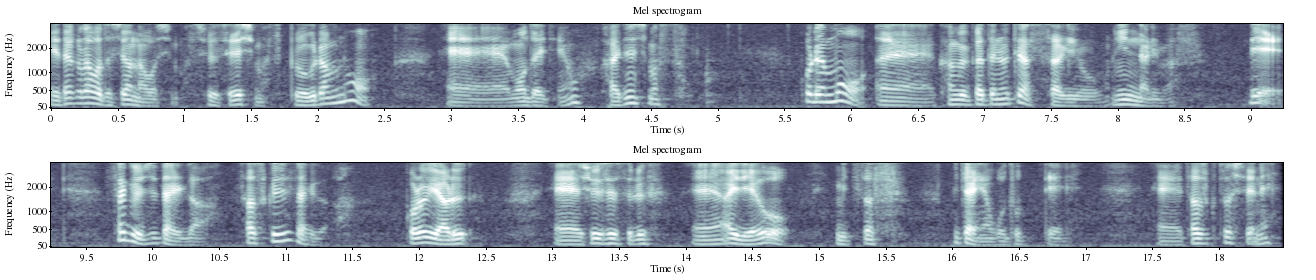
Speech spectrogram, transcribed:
え、だから私は直します。修正します。プログラムのえー、問題点を改善しますと。これも、えー、考え方によっては作業になります。で作業自体がタスク自体がこれをやる、えー、修正する、えアイデアを見つ出すみたいなことって、えタスクとしてね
